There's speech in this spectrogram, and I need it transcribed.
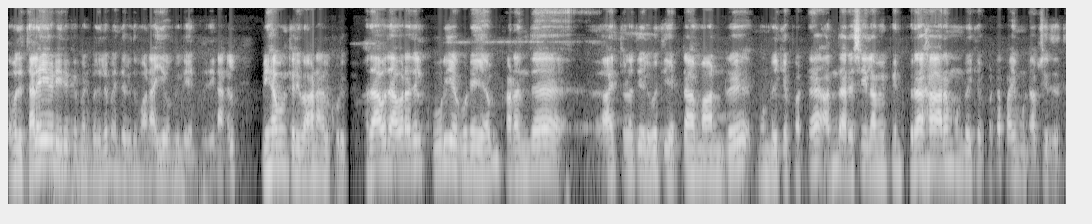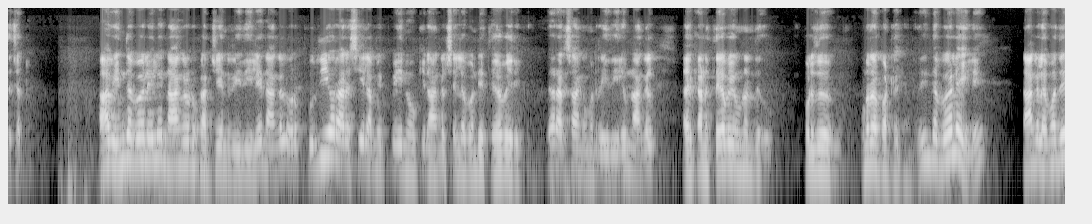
நமது தலையீடு இருக்கும் என்பதிலும் எந்த விதமான ஐயமும் இல்லை என்பதை நாங்கள் மிகவும் தெளிவாக நாங்கள் குறிப்போம் அதாவது அவர் அதில் கூறிய விடயம் கடந்த ஆயிரத்தி தொள்ளாயிரத்தி எழுபத்தி எட்டாம் ஆண்டு முன்வைக்கப்பட்ட அந்த அரசியல் அமைப்பின் பிரகாரம் முன்வைக்கப்பட்ட பதிமூன்றாம் சீர்திருத்த சட்டம். ஆக இந்த வேளையிலே நாங்கள் ஒரு கட்சி என்ற ரீதியிலே நாங்கள் ஒரு புதிய ஒரு அரசியல் அமைப்பை நோக்கி நாங்கள் செல்ல வேண்டிய தேவை இருக்கின்றது. அரசாங்கம் என்ற ரீதியிலும் நாங்கள் அதற்கான தேவை உணர்ந்து பொழுது உணரப்பட்டிருக்கின்றது. இந்த வேளையிலே நாங்கள் எமது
